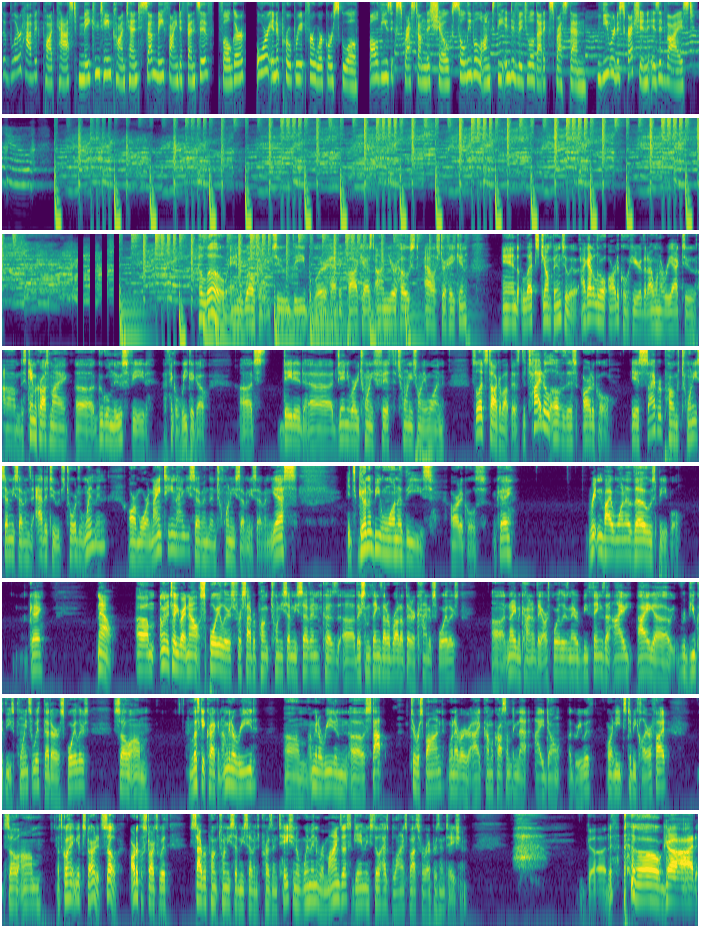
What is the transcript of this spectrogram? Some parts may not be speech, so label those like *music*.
The Blur Havoc podcast may contain content some may find offensive, vulgar, or inappropriate for work or school. All views expressed on this show solely belong to the individual that expressed them. Viewer discretion is advised. Hello and welcome to the Blur Havoc podcast. I'm your host, Alistair Haken, and let's jump into it. I got a little article here that I want to react to. Um, this came across my uh, Google News feed, I think a week ago. Uh, it's dated uh, January 25th, 2021. So let's talk about this. The title of this article is Cyberpunk 2077's Attitudes Towards Women are more 1997 than 2077. Yes, it's gonna be one of these articles, okay? Written by one of those people, okay? Now, um, I'm gonna tell you right now, spoilers for Cyberpunk 2077, because uh, there's some things that are brought up that are kind of spoilers. Uh, not even kind of, they are spoilers, and there would be things that I I uh, rebuke these points with that are spoilers. So, um, let's get cracking. I'm gonna read. Um, I'm gonna read and uh, stop to respond whenever I come across something that I don't agree with or needs to be clarified. So, um, let's go ahead and get started. So, article starts with Cyberpunk 2077's presentation of women reminds us gaming still has blind spots for representation. *sighs* God. *laughs* oh, God.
